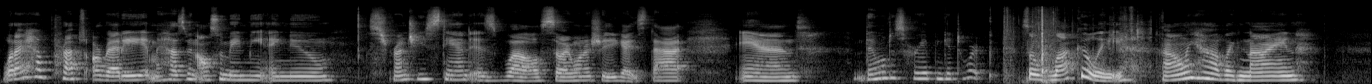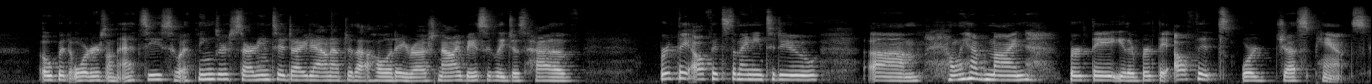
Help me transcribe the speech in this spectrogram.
what I have prepped already. My husband also made me a new scrunchie stand as well, so I want to show you guys that. And then we'll just hurry up and get to work. So luckily, I only have like nine open orders on Etsy, so things are starting to die down after that holiday rush. Now I basically just have birthday outfits that I need to do. Um, I only have nine birthday, either birthday outfits or just pants.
